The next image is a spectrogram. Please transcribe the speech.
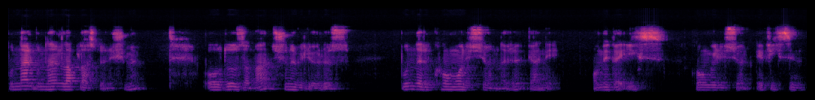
Bunlar bunların Laplace dönüşümü olduğu zaman şunu biliyoruz. Bunların konvolüsyonları yani omega x konvolüsyon fx'in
